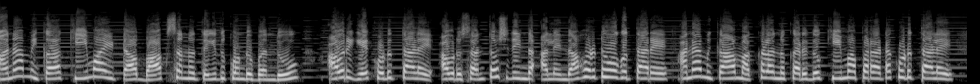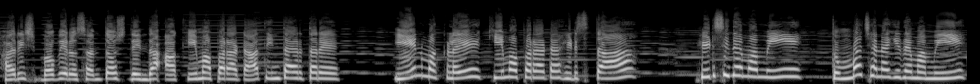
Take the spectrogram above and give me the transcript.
ಅನಾಮಿಕಾ ಕೀಮಾ ಇಟ್ಟ ಬಾಕ್ಸ್ ಅನ್ನು ತೆಗೆದುಕೊಂಡು ಬಂದು ಅವರಿಗೆ ಕೊಡುತ್ತಾಳೆ. ಅವರು ಸಂತೋಷದಿಂದ ಅಲ್ಲಿಂದ ಹೊರಟು ಹೋಗುತ್ತಾರೆ. ಅನಾಮಿಕಾ ಮಕ್ಕಳನ್ನು ಕರೆದು ಕೀಮಾ ಪರಾಟ ಕೊಡುತ್ತಾಳೆ. ಹರೀಶ್, ಭವ್ಯರು ಸಂತೋಷದಿಂದ ಆ ಕೀಮಾ ಪರಾಟ ತಿಂತಾ ಇರ್ತಾರೆ. ಏನ್ ಮಕ್ಕಳೇ, ಕೀಮಾ ಪರಾಟ ಹಿಡಿಸ್ತಾ? ಹಿಡಿಸಿದೆ ಮಮ್ಮಿ. ತುಂಬಾ ಚೆನ್ನಾಗಿದೆ ಮಮ್ಮಿ.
